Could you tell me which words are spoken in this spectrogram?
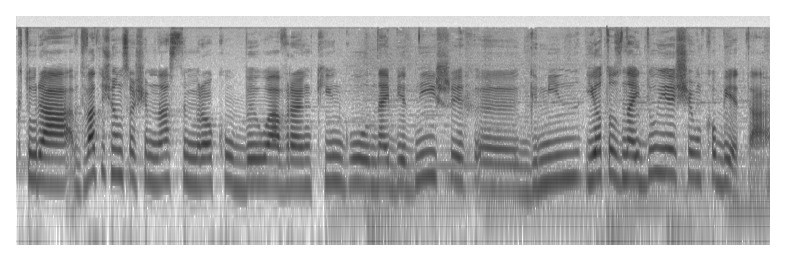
która w 2018 roku była w rankingu najbiedniejszych e, gmin i oto znajduje się kobieta,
